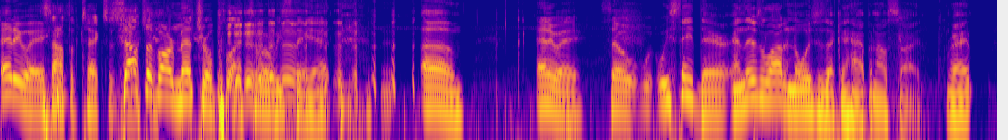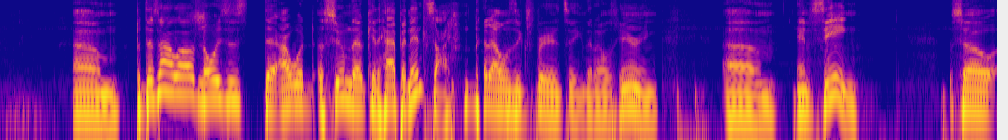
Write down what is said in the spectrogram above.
anyway, South of Texas. south gotcha. of our metroplex where we stay at. Um. Anyway, so we stayed there, and there's a lot of noises that can happen outside, right? Um, but there's not a lot of noises that I would assume that could happen inside that I was experiencing, that I was hearing, um, and seeing. So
